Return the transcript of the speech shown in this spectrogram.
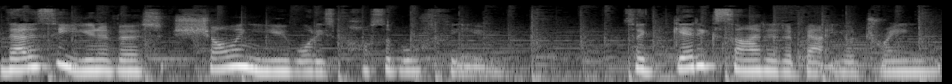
That is the universe showing you what is possible for you. So get excited about your dream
